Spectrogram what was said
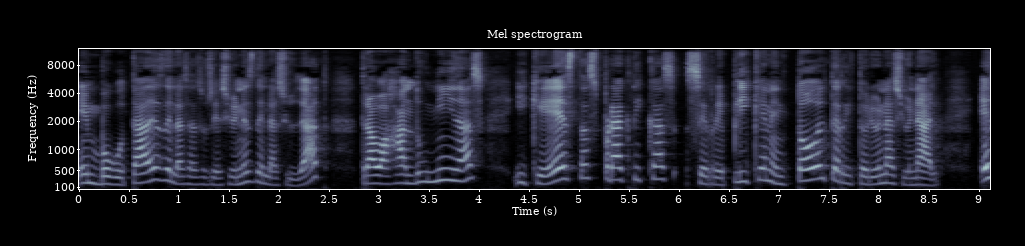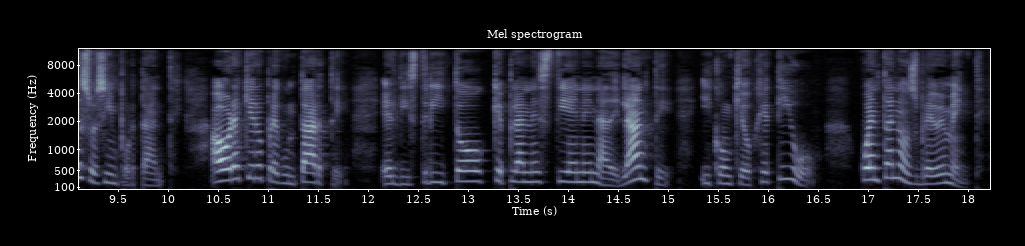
en Bogotá desde las asociaciones de la ciudad, trabajando unidas y que estas prácticas se repliquen en todo el territorio nacional. Eso es importante. Ahora quiero preguntarte, ¿el distrito qué planes tiene en adelante y con qué objetivo? Cuéntanos brevemente.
